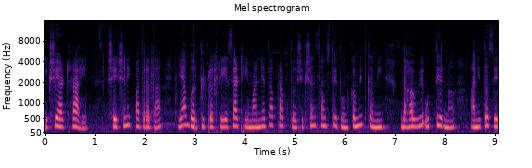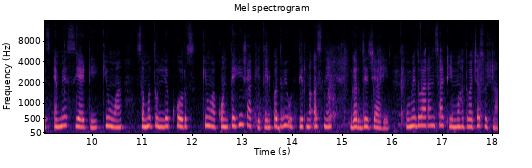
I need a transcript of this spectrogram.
एकशे अठरा आहे. शैक्षणिक पात्रता या भरती प्रक्रियेसाठी मान्यताप्राप्त शिक्षण संस्थेतून कमीत कमी दहावी उत्तीर्ण आणि तसेच M S C I T किंवा समतुल्य कोर्स किंवा कोणत्याही शाखेतील पदवी उत्तीर्ण असणे गरजेचे आहे. उमेदवारांसाठी महत्त्वाच्या सूचना.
